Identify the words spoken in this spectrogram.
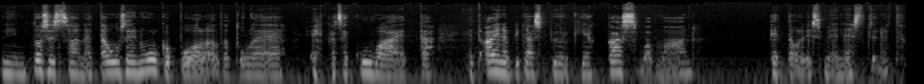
Niin tosissaan, että usein ulkopuolelta tulee ehkä se kuva, että, että aina pitäisi pyrkiä kasvamaan – että olisi menestynyt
